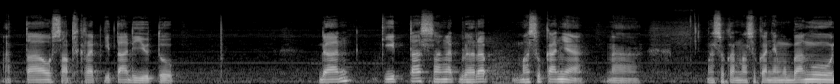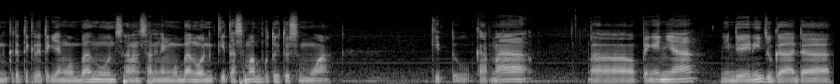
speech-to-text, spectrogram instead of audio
atau subscribe kita di YouTube. Dan kita sangat berharap masukannya. Nah, masukan-masukan yang membangun, kritik-kritik yang membangun, saran-saran yang membangun, kita semua butuh itu semua. Gitu. Karena uh, pengennya media ini juga ada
